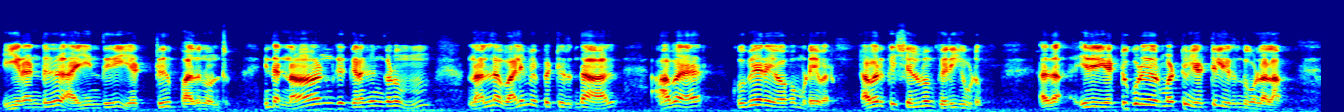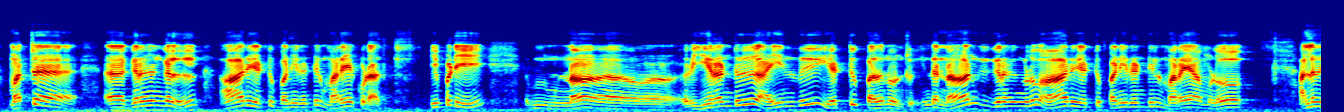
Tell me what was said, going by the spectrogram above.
இரண்டு ஐந்து எட்டு பதினொன்று. இந்த நான்கு கிரகங்களும் நல்ல வலிமை பெற்றிருந்தால் அவர் குபேர யோகம் உடையவர். அவருக்கு செல்வம் பெருகிவிடும். அதான் இது எட்டு கூடியவர் மட்டும் எட்டில் இருந்து கொள்ளலாம். மற்ற கிரகங்கள் ஆறு எட்டு பன்னிரெண்டில் மறையக்கூடாது. இப்படி இரண்டு ஐந்து எட்டு பதினொன்று. இந்த நான்கு கிரகங்களும் ஆறு எட்டு பனிரெண்டில் மறையாமலோ அல்லது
